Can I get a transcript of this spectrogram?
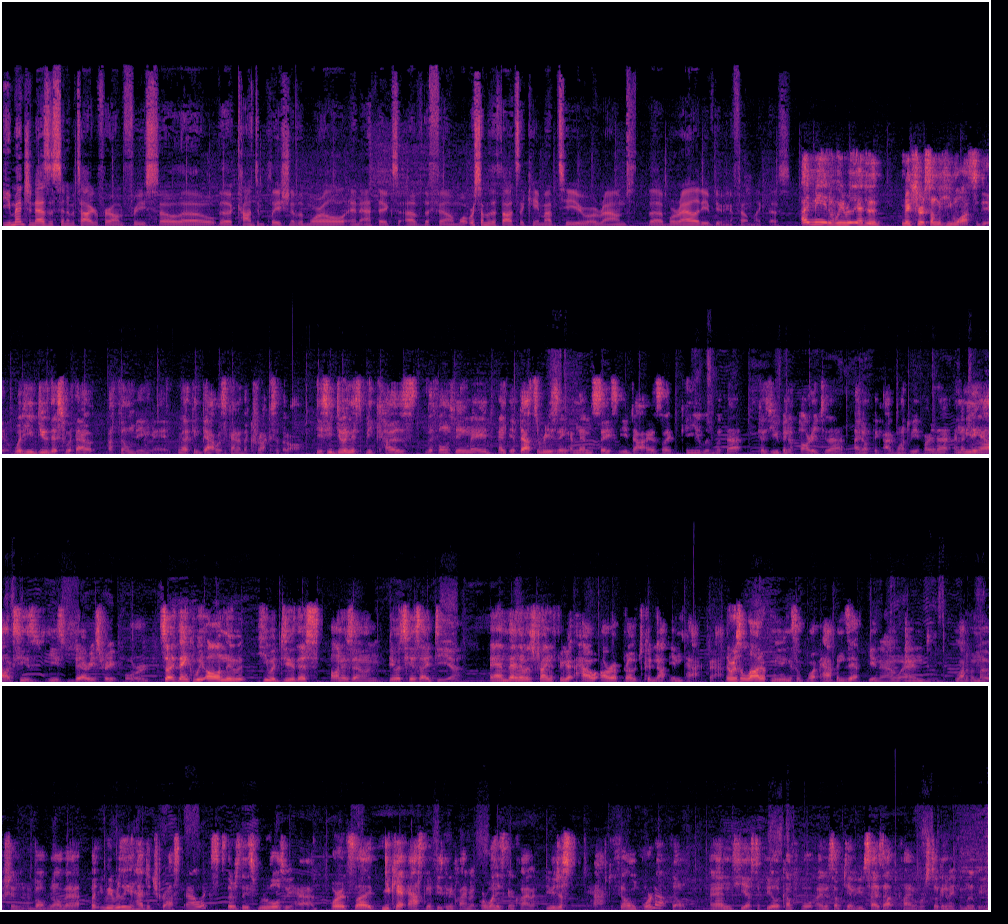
You mentioned as a cinematographer on Free Solo the contemplation of the moral and ethics of the film. What were some of the thoughts that came up to you around the morality of doing a film like this? I mean, we really had to make sure it's something he wants to do. Would he do this without a film being made? And I think that was kind of the crux of it all. Is he doing this because the film's being made? And if that's the reasoning, and then say he dies, like, can you live with that? Because you've been a party to that? I don't think I'd want to be a part of that. And meeting Alex, he's he's very straightforward. So I think we all knew he would do this on his own. It was his idea and then it was trying to figure out how our approach could not impact that. There was a lot of meetings of what happens if, you know, and a lot of emotion involved in all that. But we really had to trust Alex. There's these rules we had where it's like you can't ask him if he's going to climb it or when he's going to climb it. You just have to film or not film. And he has to feel comfortable, and it's up to him. If he decides not to climb it, we're still going to make a movie.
